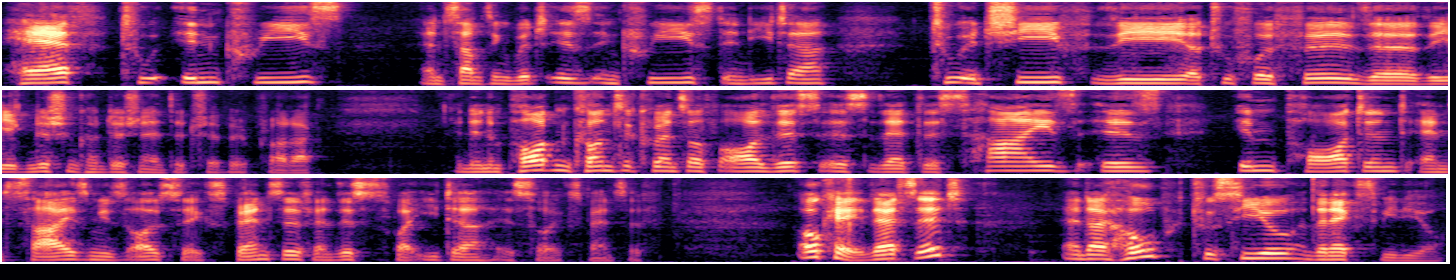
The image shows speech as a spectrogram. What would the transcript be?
have to increase and something which is increased in ITER to achieve the uh, to fulfill the the ignition condition at the triple product. And an important consequence of all this is that the size is important and size means also expensive and this is why ITER is so expensive. Okay, that's it and I hope to see you in the next video.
